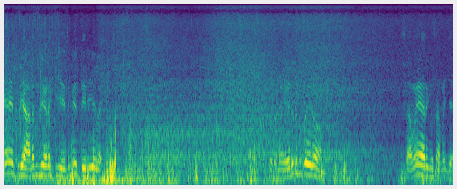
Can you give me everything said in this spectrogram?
ஏன் இப்படி அடைஞ்சு கிடக்கு? எதுவுமே தெரியலை. சரி, நம்ம எடுத்துகிட்டு போயிடும் செமையாக இருக்கு சமைக்க.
